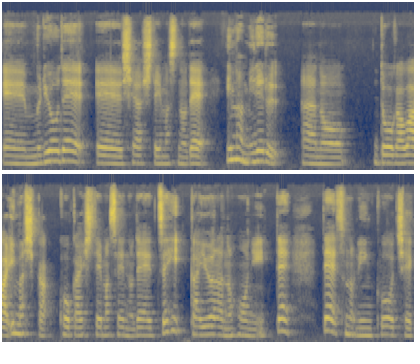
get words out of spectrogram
えー、無料で、えシェアしていますので今見れるあの動画は今しか公開していませんのでぜひ概要欄の方に行ってでそのリンクをチェッ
